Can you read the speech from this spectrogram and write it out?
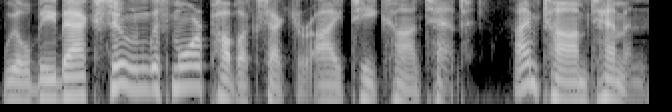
We'll be back soon with more public sector IT content. I'm Tom Temin.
